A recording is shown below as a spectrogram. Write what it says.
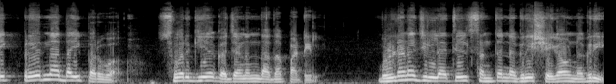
एक प्रेरणादायी पर्व स्वर्गीय गजाननदादा पाटील. बुलढाणा जिल्ह्यातील संत नगरी शेगाव नगरी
